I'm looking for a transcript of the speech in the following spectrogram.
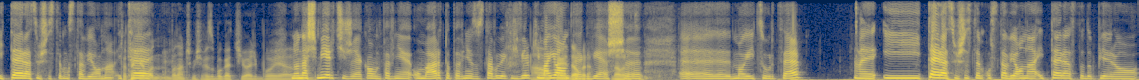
I teraz już jestem ustawiona. I To te, czekaj, bo, bo na czym się wzbogaciłaś, bo ja... no na śmierci, że jak on pewnie umarł, to pewnie zostawił jakiś wielki A, majątek, dobra, wiesz, dobra, e, to- e, mojej córce. E, I teraz już jestem ustawiona i teraz to dopiero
